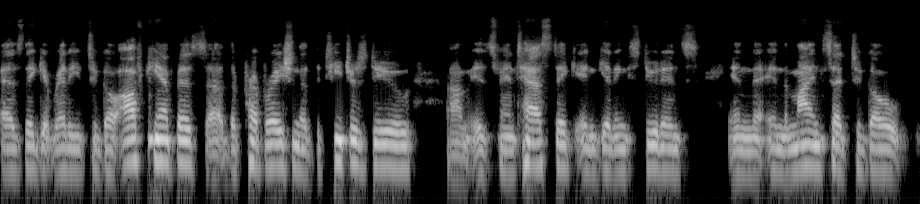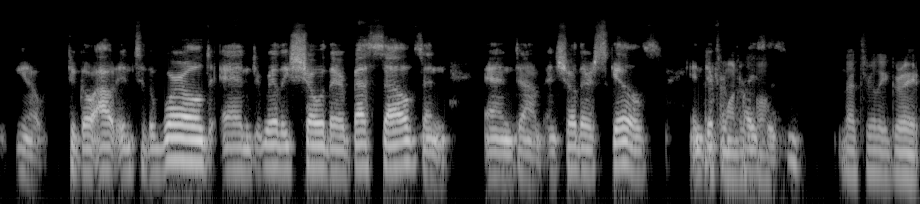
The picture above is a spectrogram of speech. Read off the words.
as they get ready to go off campus. Uh, the preparation that the teachers do um, is fantastic in getting students in the in the mindset to go you know to go out into the world and really show their best selves and and um, and show their skills in different places. That's really great.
